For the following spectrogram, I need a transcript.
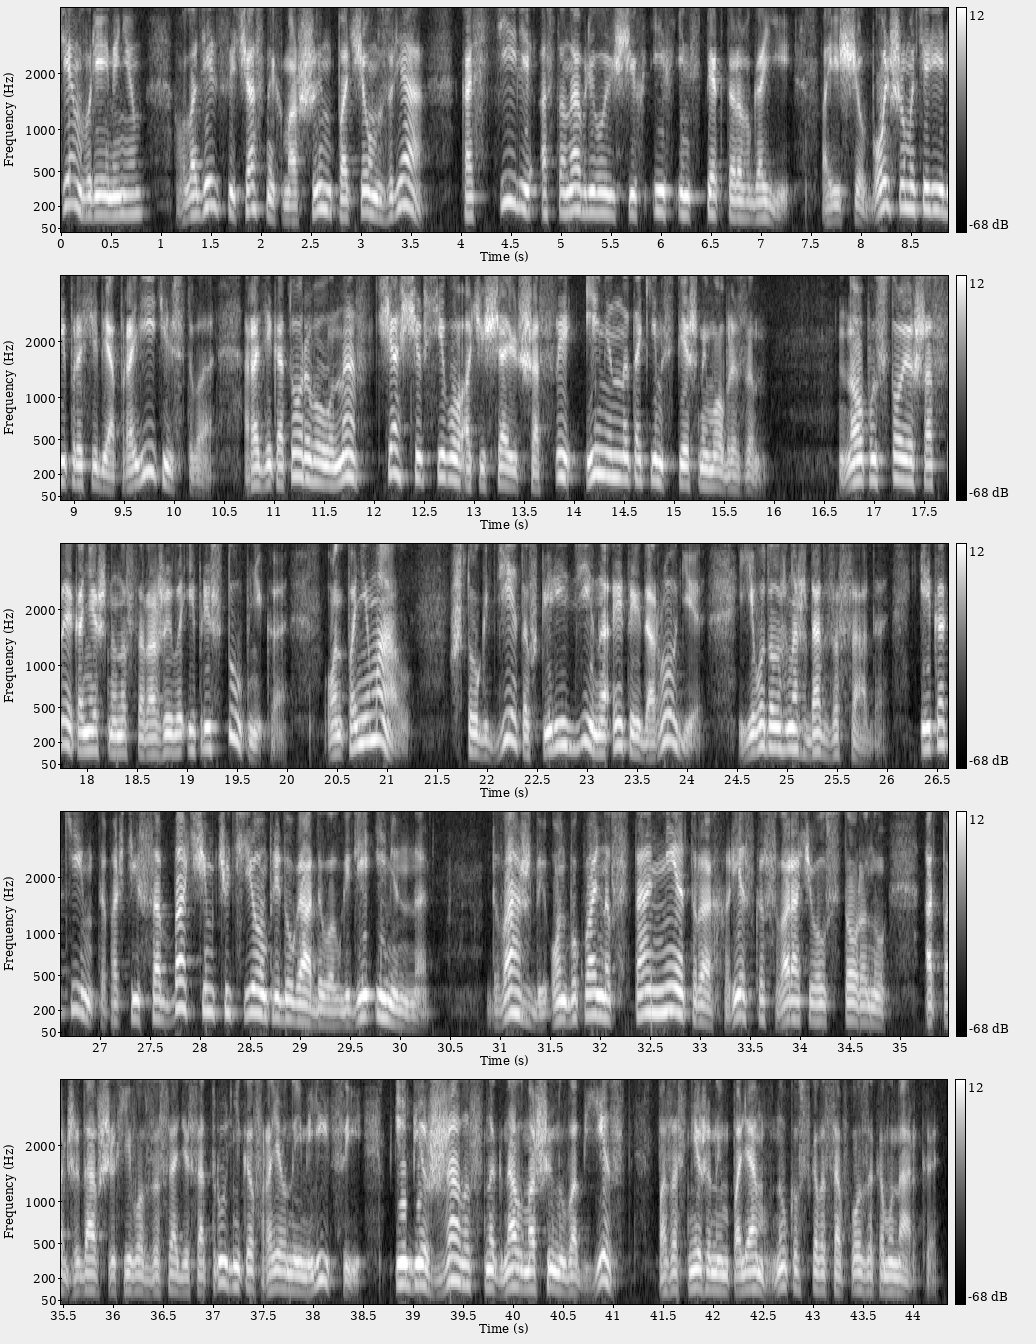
Тем временем владельцы частных машин почем зря костили останавливающих их инспекторов ГАИ, а еще больше материли про себя правительство, ради которого у нас чаще всего очищают шоссе именно таким спешным образом. Но пустое шоссе, конечно, насторожило и преступника. Он понимал, что где-то впереди на этой дороге его должна ждать засада, и каким-то почти собачьим чутьем предугадывал, где именно – Дважды он буквально в ста метрах резко сворачивал в сторону от поджидавших его в засаде сотрудников районной милиции и безжалостно гнал машину в объезд по заснеженным полям внуковского совхоза «Коммунарка».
